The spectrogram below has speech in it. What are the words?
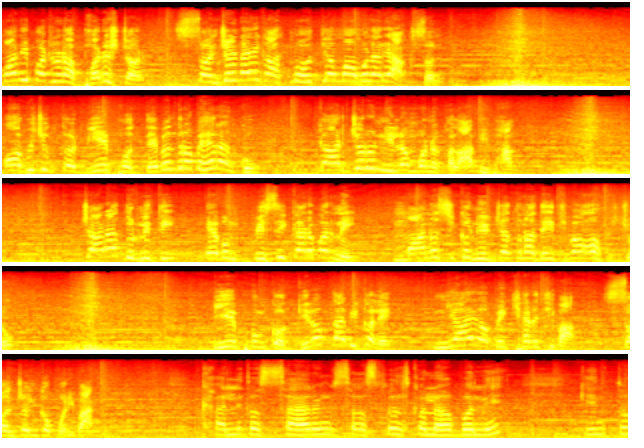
ଭବାନୀପାଟଣା ଫରେଷ୍ଟର ସଞ୍ଜୟ ନାୟକ ଆତ୍ମହତ୍ୟା ମାମଲାରେ ଆକ୍ସନ ଅଭିଯୁକ୍ତ ଡିଏଫ୍ଓ ଦେବେନ୍ଦ୍ର ବେହେରାଙ୍କୁ କାର୍ଯ୍ୟରୁ ନିଲମ୍ବନ କଲା ବିଭାଗ ଚାରା ଦୁର୍ନୀତି ଏବଂ ପିସି କାରବାର ନେଇ ମାନସିକ ନିର୍ଯାତନା ଦେଇଥିବା ଅଭିଯୋଗ ଡିଏଫ୍ଓଙ୍କ ଗିରଫ ଦାବି କଲେ ନ୍ୟାୟ ଅପେକ୍ଷାରେ ଥିବା ସଞ୍ଜୟଙ୍କ ପରିବାର ଖାଲି ତ ସାର୍ଙ୍କୁ ସସ୍ପେନ୍ସ କଲେ ହେବନି କିନ୍ତୁ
